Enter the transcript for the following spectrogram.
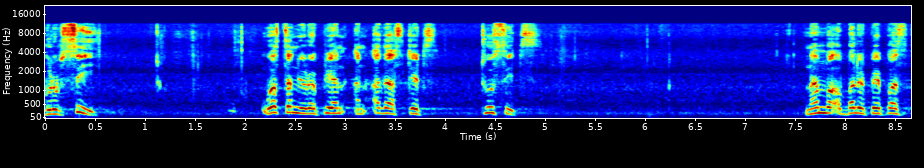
Group C, Western European and other states, two seats. Number of ballot papers,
